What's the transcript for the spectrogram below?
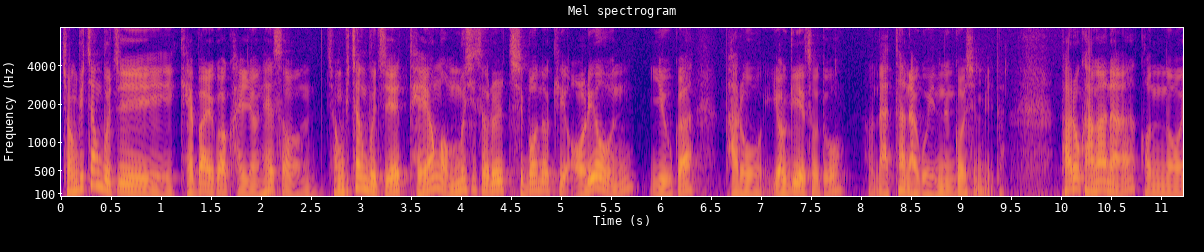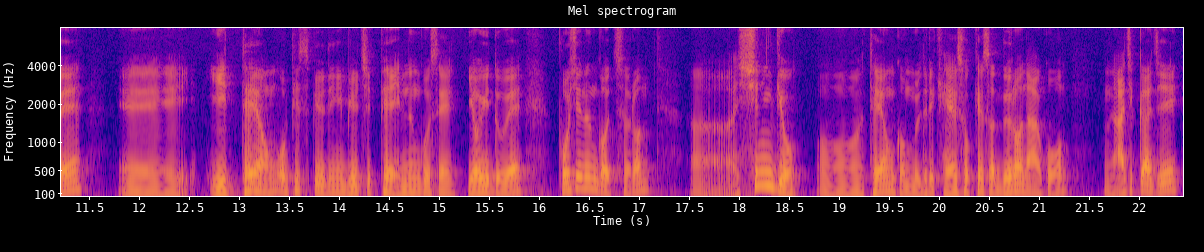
정비창 부지 개발과 관련해서 정비창 부지에 대형 업무 시설을 집어넣기 어려운 이유가 바로 여기에서도 나타나고 있는 것입니다. 바로 강하나 건너에 에, 이 대형 오피스 빌딩이 밀집해 있는 곳에 여의도에 보시는 것처럼 어, 신규 어, 대형 건물들이 계속해서 늘어나고 음, 아직까지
